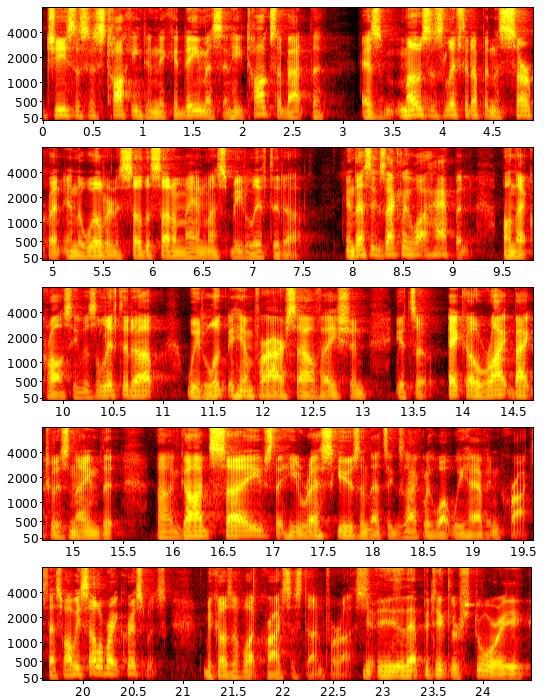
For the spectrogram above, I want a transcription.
Jesus is talking to Nicodemus and he talks about the as Moses lifted up in the serpent in the wilderness, so the Son of Man must be lifted up. And that's exactly what happened on that cross. He was lifted up. We look to him for our salvation. It's an echo right back to his name that uh, God saves, that he rescues, and that's exactly what we have in Christ. That's why we celebrate Christmas, because of what Christ has done for us. Yeah, that particular story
